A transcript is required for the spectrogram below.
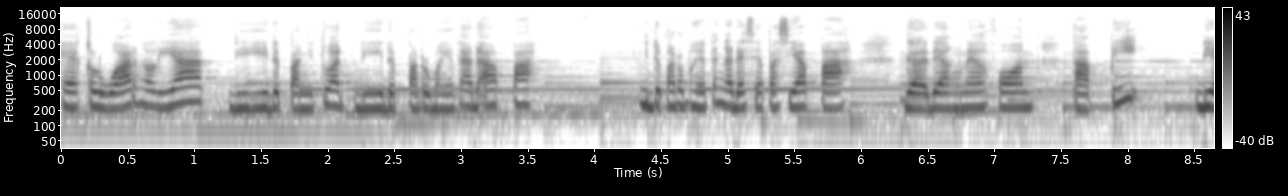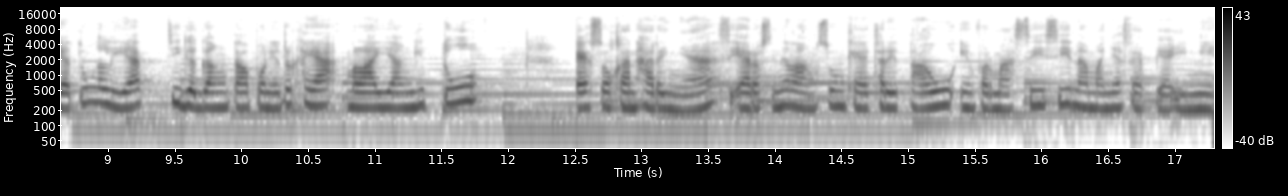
kayak keluar ngeliat di depan itu di depan rumahnya itu ada apa. Di depan rumahnya itu nggak ada siapa-siapa nggak ada yang nelpon. Tapi dia tuh ngeliat si gagang teleponnya tuh kayak melayang gitu. Esokan harinya si Eros ini langsung kayak cari tahu informasi si namanya Sepia ini.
